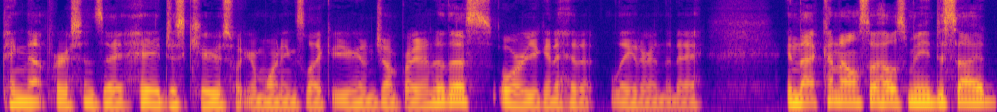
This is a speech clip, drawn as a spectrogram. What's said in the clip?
ping that person and say, hey, just curious what your morning's like. Are you going to jump right into this or are you going to hit it later in the day? And that kind of also helps me decide.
